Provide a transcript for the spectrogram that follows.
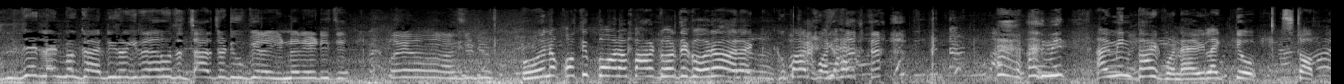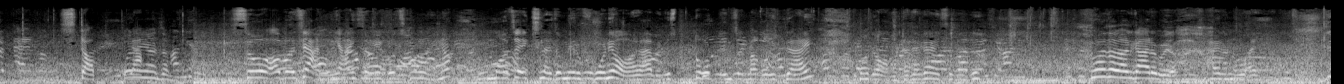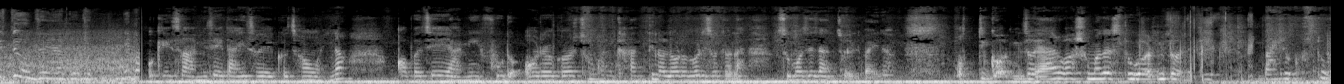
रेड लाइनमा गाडी म त चारचोटि उभिएर हिँड्न रेडी चाहिँ हाँसुट्यो। होइन कति पर पार्क गरिदिएको हो र लाइक पार्क बनाएर I mean I mean park बनायो लाइक त्यो स्टप स्टप सो अब चाहिँ हामी यहाँ आइसकेको छौँ होइन? म चाहिँ एकछिनलाई त मेरो फोनै हरायो भने कस्तो टेन्सनमा गइदिएँ है। म त हटाएर आइसकेको मलाई त गाह्रो भयो। त्यस्तै हुन्छ ओके सो हामी चाहिँ यता आइसकेको छौँ होइन? अब चाहिँ हामी फुड अर्डर गर्छौँ अनि खानपिन अर्डर गरिसक्यो होला। सो म चाहिँ जान्छु अहिले बाहिर। कति गर्मी छ यार वासरुममा त यस्तो गर्मी छ भने बाहिर कस्तो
